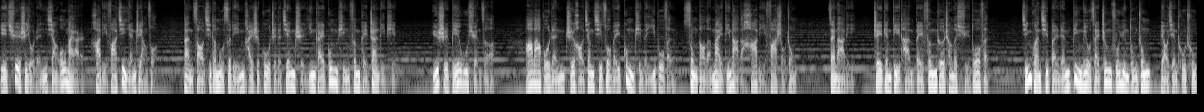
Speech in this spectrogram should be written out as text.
也确实有人像欧迈尔·哈里发进言这样做。但早期的穆斯林还是固执地坚持应该公平分配战利品，于是别无选择，阿拉伯人只好将其作为贡品的一部分送到了麦地那的哈里发手中。在那里，这片地毯被分割成了许多份，尽管其本人并没有在征服运动中表现突出。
